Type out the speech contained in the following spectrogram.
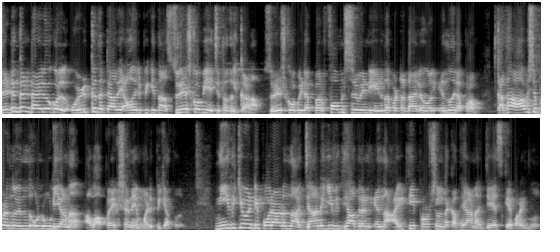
നെടുങ്കൻ ഡയലോഗുകൾ ഒഴുക്ക് തെറ്റാതെ അവതരിപ്പിക്കുന്ന സുരേഷ് ഗോപിയെ ചിത്രത്തിൽ കാണാം. സുരേഷ് ഗോപിയുടെ പെർഫോമൻസിന് വേണ്ടി എഴുതപ്പെട്ട ഡയലോഗുകൾ എന്നതിനപ്പുറം കഥ ആവശ്യപ്പെടുന്നു എന്നതുകൊണ്ടുകൂടിയാണ് അവ പ്രേക്ഷകനെ മടുപ്പിക്കാത്തത്. നീതിക്ക് വേണ്ടി പോരാടുന്ന ജാനകി വിദ്യാധരൻ എന്ന ഐ ടി പ്രൊഫഷണലിന്റെ കഥയാണ് ജെ എസ് കെ പറയുന്നത്.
